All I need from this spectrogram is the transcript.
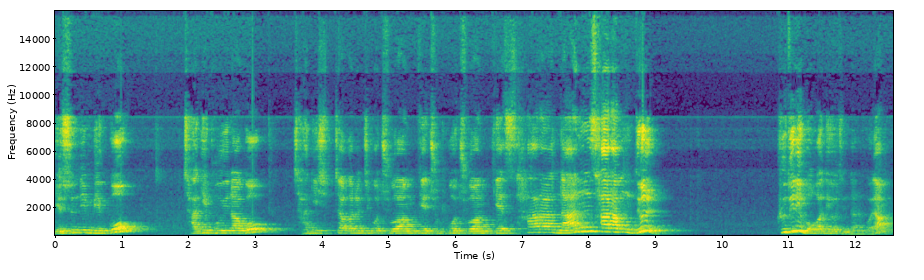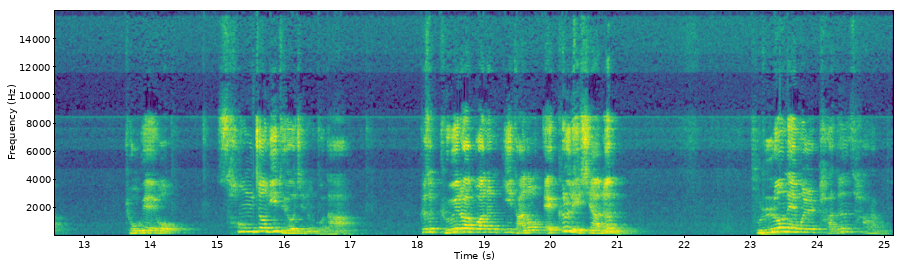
예수님 믿고 자기 부인하고 자기 십자가를 지고 주와 함께 죽고 주와 함께 살아난 사람들 그들이 뭐가 되어진다는 거야? 교회요 성전이 되어지는 거다. 그래서 교회라고 하는 이 단어 에클레시아는 불러냄을 받은 사람들.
